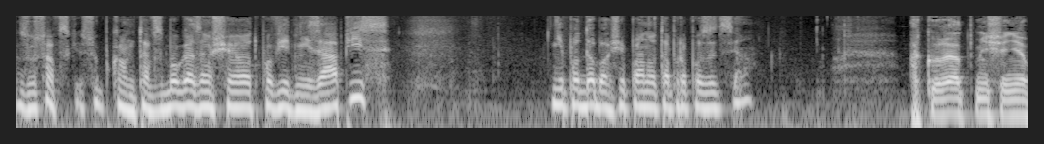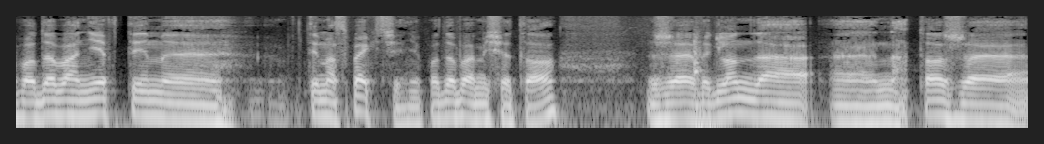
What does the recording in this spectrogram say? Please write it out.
ZUS-owskie subkonta wzbogacą się o odpowiedni zapis. Nie podoba się panu ta propozycja? Akurat mi się nie podoba nie w tym, w tym aspekcie. Nie podoba mi się to, że wygląda na to, że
